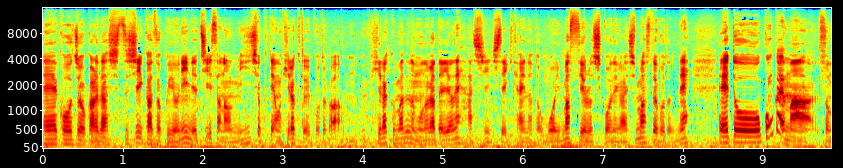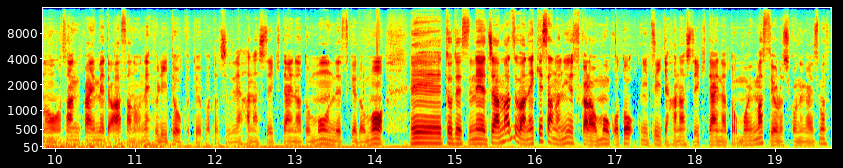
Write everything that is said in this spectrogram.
えー、工場から脱出し、家族4人で小さな飲食店を開くということが、開くまでの物語をね、発信していきたいなと思います。よろしくお願いします。ということでね、えっ、ー、と、今回まあ、その3回目と朝のね、フリートークという形でね、話していきたいなと思うんですけども、えっ、ー、とですね、じゃあまずはね、今朝のニュースから思うことについて話していきたいなと思います。よろしくお願いします。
